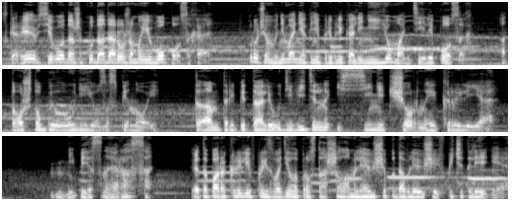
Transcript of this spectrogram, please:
Скорее всего, даже куда дороже моего посоха. Впрочем, внимание к ней привлекали не ее мантия или посох, а то, что было у нее за спиной. Там трепетали удивительно и сине-черные крылья. Небесная раса. Эта пара крыльев производила просто ошеломляющее подавляющее впечатление.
